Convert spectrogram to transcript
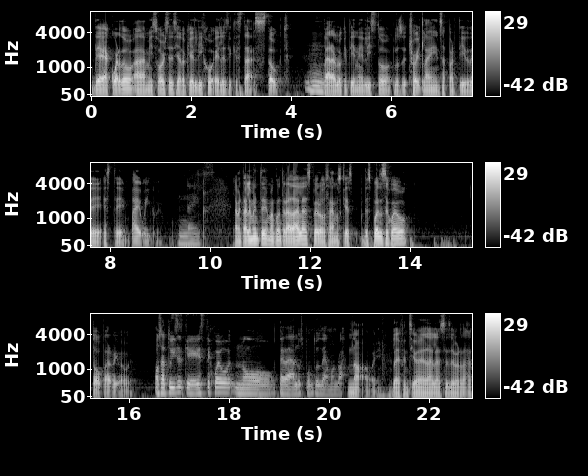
De acuerdo a mis sources y a lo que él dijo, él es de que está stoked Mm, para lo que tiene listo los Detroit Lions a partir de este bye week. güey. Nice. Lamentablemente van contra Dallas, pero sabemos que es- después de ese juego, todo para arriba, güey. O sea, tú dices que este juego no te da los puntos de Amon Ra. No, güey. La defensiva de Dallas es de verdad.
